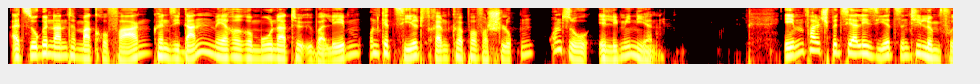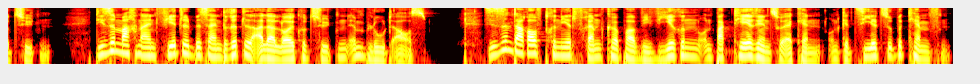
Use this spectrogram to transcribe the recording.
Als sogenannte Makrophagen können sie dann mehrere Monate überleben und gezielt Fremdkörper verschlucken und so eliminieren. Ebenfalls spezialisiert sind die Lymphozyten. Diese machen ein Viertel bis ein Drittel aller Leukozyten im Blut aus. Sie sind darauf trainiert, Fremdkörper wie Viren und Bakterien zu erkennen und gezielt zu bekämpfen.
